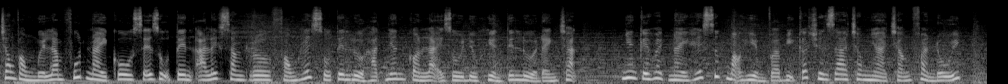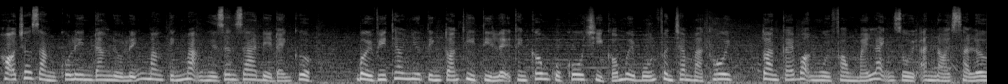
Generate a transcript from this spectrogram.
trong vòng 15 phút này cô sẽ dụ tên Alexander phóng hết số tên lửa hạt nhân còn lại rồi điều khiển tên lửa đánh chặn. Nhưng kế hoạch này hết sức mạo hiểm và bị các chuyên gia trong Nhà Trắng phản đối. Họ cho rằng Colin đang liều lĩnh mang tính mạng người dân ra để đánh cược. Bởi vì theo như tính toán thì tỷ lệ thành công của cô chỉ có 14% mà thôi, toàn cái bọn ngồi phòng máy lạnh rồi ăn nói xà lơ.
